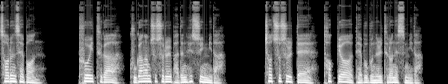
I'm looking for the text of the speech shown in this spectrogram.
33번. 프로이트가 구강암 수술을 받은 횟수입니다. 첫 수술 때 턱뼈 대부분을 드러냈습니다.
